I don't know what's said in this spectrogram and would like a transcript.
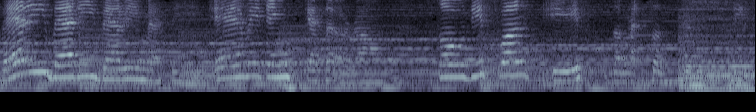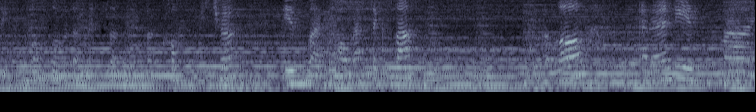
Very, very, very messy. Everything scattered around. So this one is the medicine. This is also the medicine with the cost. Is my domestic stuff. Lot. And then this is my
